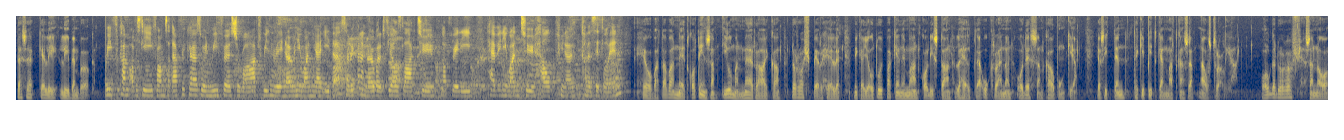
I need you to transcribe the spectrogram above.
Tässä Kelly Liebenberg. We've come obviously from South Africa, so when we first arrived, we didn't really know anyone here either. So we kind of know what it feels like to not really have anyone to help, you know, kind of settle in he ovat avanneet kotinsa ilman määräaikaa Dorosh-perheelle, mikä joutui pakenemaan kodistaan läheltä Ukrainan Odessan kaupunkia ja sitten teki pitkän matkansa Australiaan. Olga Dorosh sanoo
